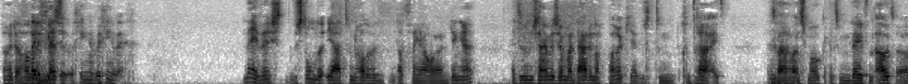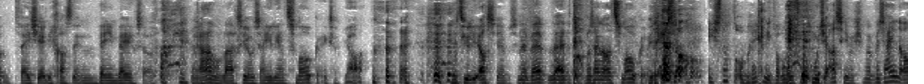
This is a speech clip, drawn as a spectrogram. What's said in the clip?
oh, hadden Bij de we net, fietsen, we, gingen, we gingen weg. nee, we, st- we stonden, ja, toen hadden we dat van jouw eh, dingen. En toen zijn we, zeg maar, daar in dat parkje, hebben ze toen gedraaid. En toen waren we aan het smoken. En toen deed een auto, twee shady gasten in een B&B of zo. Raam omlaag. Zo, zijn jullie aan het smoken? Ik zeg, ja. Moeten jullie asje hebben? Ze, nee, we hebben, we hebben toch, we zijn al aan het smoken. Weet je, ik, snap, ik snapte oprecht niet waarom je vroeg, moet je asje hebben? Maar we zijn al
